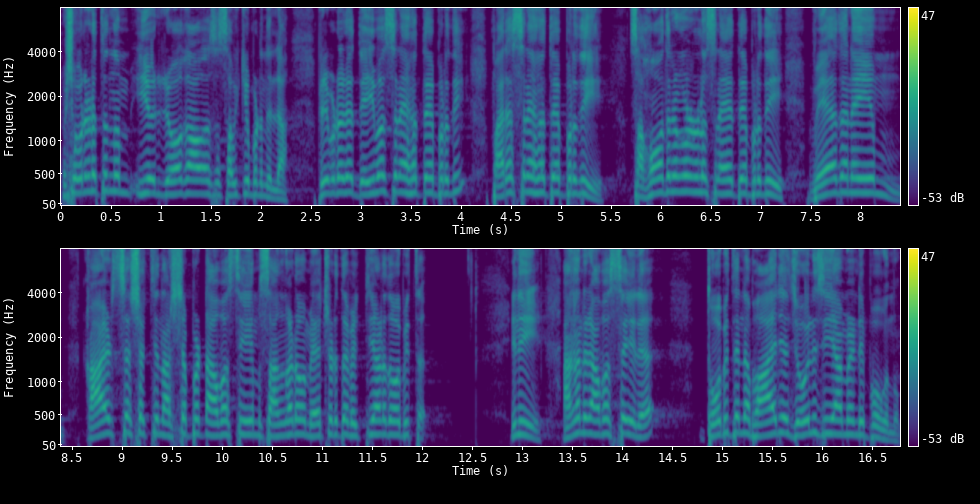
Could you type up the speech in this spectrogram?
പക്ഷെ ഒരിടത്തുനിന്നും ഈ ഒരു രോഗാവസ്ഥ സൗഖ്യപ്പെടുന്നില്ല പ്രിയപ്പെട്ടവരെ ദൈവസ്നേഹത്തെ പ്രതി പരസ്നേഹത്തെ പ്രതി സഹോദരങ്ങളുള്ള സ്നേഹത്തെ പ്രതി വേദനയും കാഴ്ചശക്തി നഷ്ടപ്പെട്ട അവസ്ഥയും സങ്കടവും ഏറ്റെടുത്ത വ്യക്തിയാണ് തോപിത്ത് ഇനി അങ്ങനെ ഒരു തോബിത്തിന്റെ ഭാര്യ ജോലി ചെയ്യാൻ വേണ്ടി പോകുന്നു.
